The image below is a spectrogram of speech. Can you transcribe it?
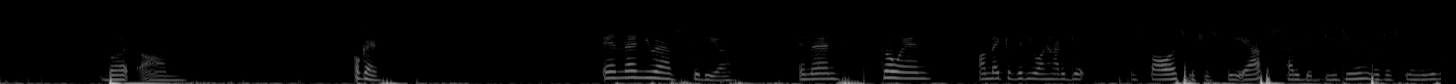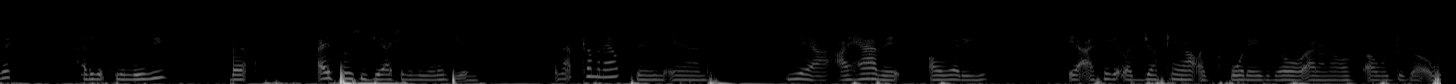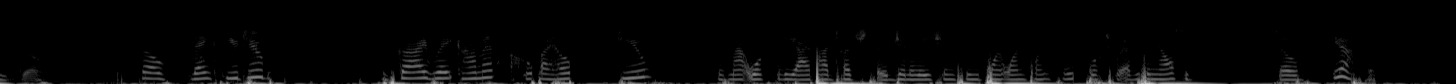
But, um, okay. And then you have Cydia. And then go in. I'll make a video on how to get Installous, which is free apps, how to get DTunes, which is free music, how to get free movies. But I have Percy Jackson and the Olympians, and that's coming out soon. And yeah, I have it already. Yeah, I think it like just came out like four days ago. I don't know, a week ago, a week ago. So thanks YouTube. Subscribe, rate, comment. I hope I helped you does not work for the iPod Touch third generation 3.1.3. Works for everything else. So, yeah.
